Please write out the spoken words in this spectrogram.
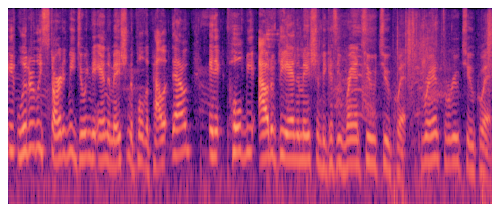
It literally started me doing the animation to pull the pallet down, and it pulled me out of the animation because he ran too too quick. Ran through too quick.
